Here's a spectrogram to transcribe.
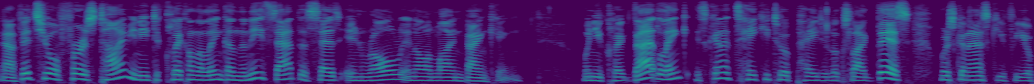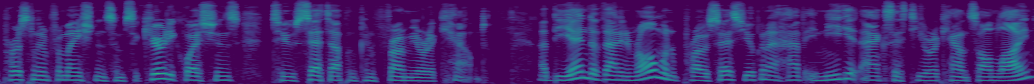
Now if it's your first time you need to click on the link underneath that that says enroll in online banking. When you click that link, it's going to take you to a page that looks like this, where it's going to ask you for your personal information and some security questions to set up and confirm your account. At the end of that enrollment process, you're going to have immediate access to your accounts online.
